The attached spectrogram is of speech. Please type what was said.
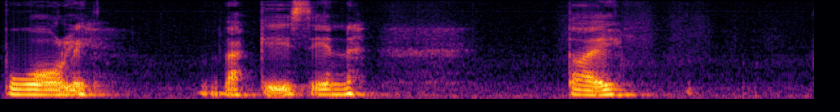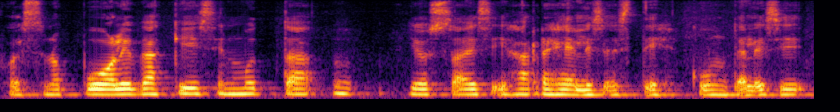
puoliväkisin tai voisi sanoa puoliväkisin, mutta jos saisi ihan rehellisesti kuuntelisi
